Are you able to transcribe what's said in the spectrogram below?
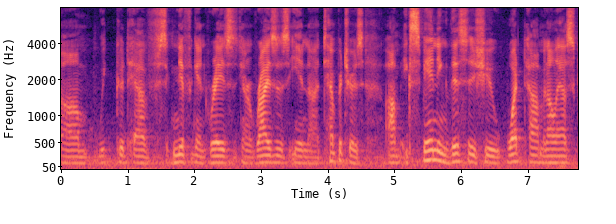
um, we could have significant raise, you know, rises in uh, temperatures. Um, expanding this issue, what, um, and I'll ask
